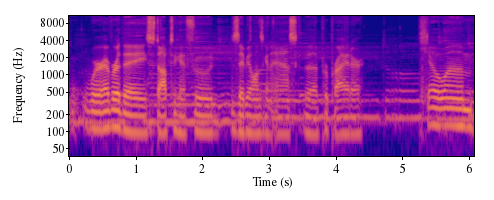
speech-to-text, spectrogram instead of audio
Wherever they stop to get food, Zebulon's going to ask the proprietor. So, um,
